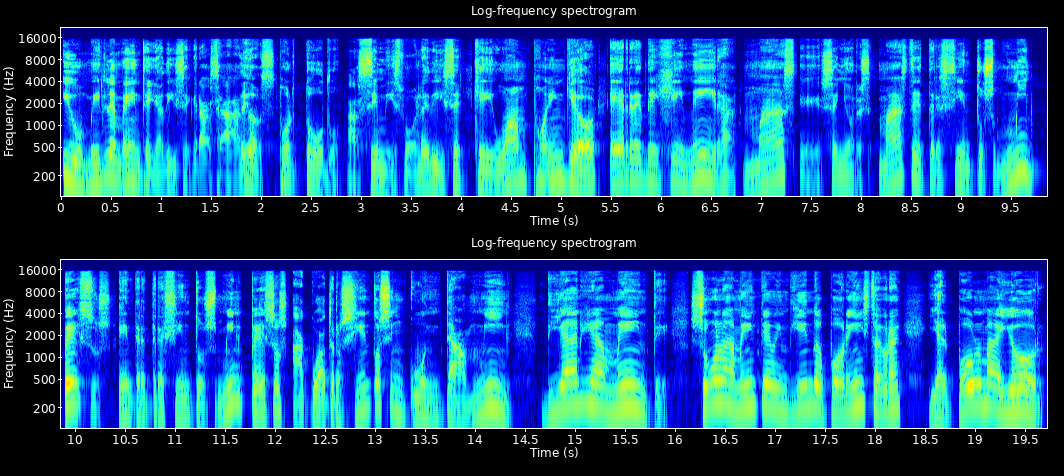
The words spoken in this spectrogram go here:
y humildemente ella dice, gracias a Dios por todo. Asimismo le dice que One Point Girl RD genera más, eh, señores, más de 300 mil pesos, entre 300 mil pesos a 450 mil diariamente, solamente vendiendo por Instagram y al por mayor.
